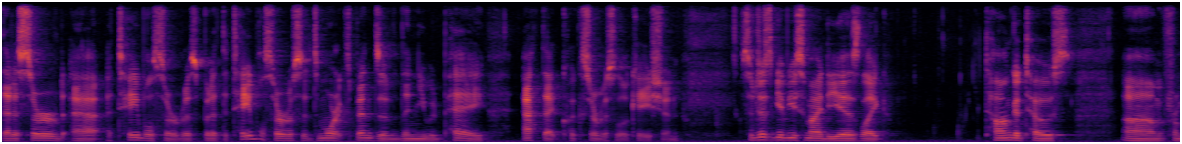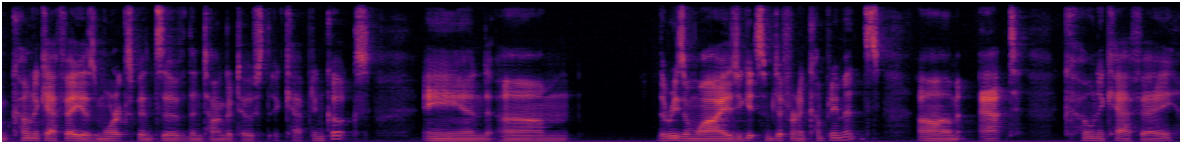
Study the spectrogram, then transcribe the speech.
that is served at a table service, but at the table service, it's more expensive than you would pay at that quick service location. So, just give you some ideas like Tonga toast um, from Kona Cafe is more expensive than Tonga Toast at Captain Cook's. And um, the reason why is you get some different accompaniments um, at Kona Cafe,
